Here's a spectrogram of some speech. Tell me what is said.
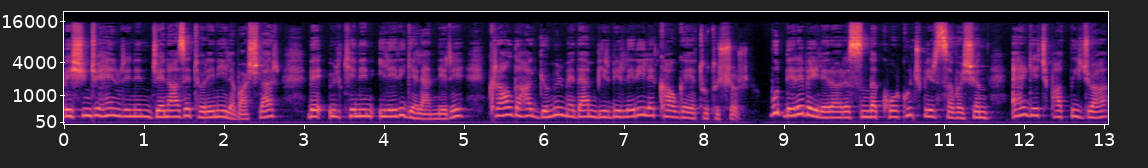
5. Henry'nin cenaze töreniyle başlar ve ülkenin ileri gelenleri kral daha gömülmeden birbirleriyle kavgaya tutuşur. Bu derebeyleri arasında korkunç bir savaşın er geç patlayacağı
